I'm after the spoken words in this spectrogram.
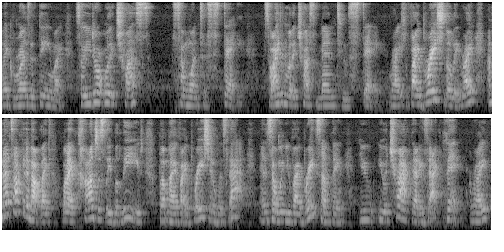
like runs a theme like so you don't really trust someone to stay. So I didn't really trust men to stay right? Vibrationally right? I'm not talking about like what I consciously believed but my vibration was that. And so when you vibrate something you you attract that exact thing right?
